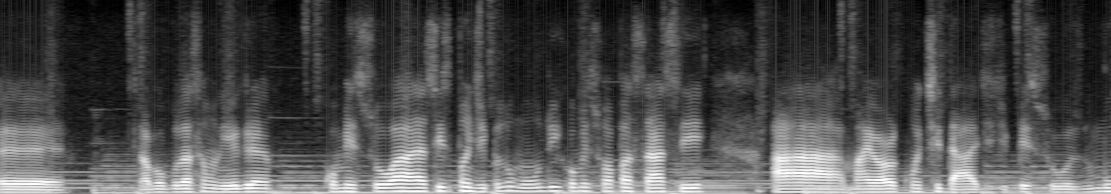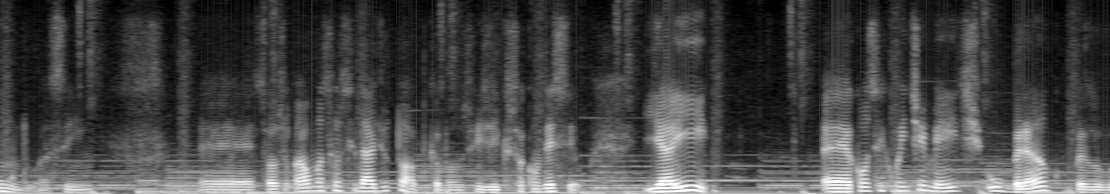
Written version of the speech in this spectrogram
É, a população negra começou a se expandir pelo mundo e começou a passar a ser a maior quantidade de pessoas no mundo, assim. É, é uma sociedade utópica, vamos fingir que isso aconteceu. E aí, é, consequentemente, o branco, pelo,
